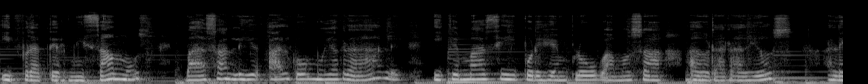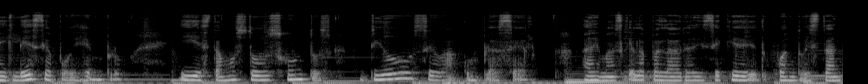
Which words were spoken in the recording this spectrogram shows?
y, fraternizamos, va a salir algo muy agradable. ¿Y qué más si, por ejemplo, vamos a adorar a Dios, a la iglesia, por ejemplo, y estamos todos juntos? Dios se va a complacer. Además que la palabra dice que cuando están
